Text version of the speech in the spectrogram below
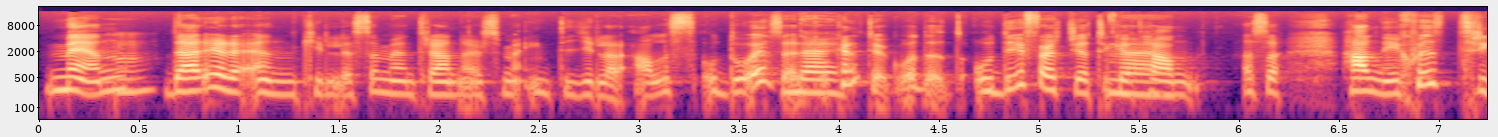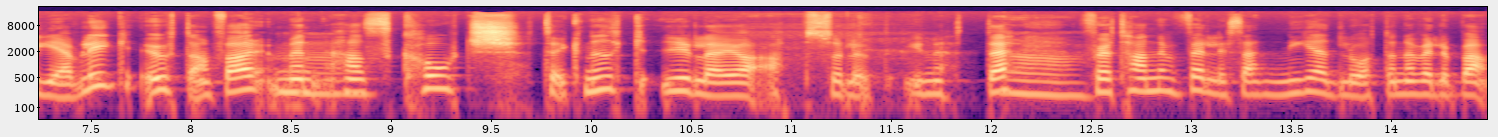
Men där är det en kille som är en tränare som jag inte gillar alls. Och då är jag så här, då kan inte jag gå dit. Och det är för att jag tycker Nej. att han Alltså, han är skittrevlig utanför, men Mm. hans coachteknik gillar jag absolut inte. För att han är väldigt så här nedlåtande, väldigt bara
